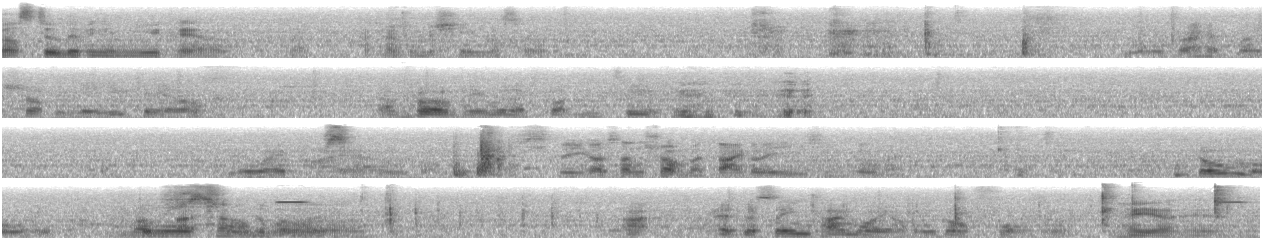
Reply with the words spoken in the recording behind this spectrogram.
If I was still living in the UK, I'd, I'd have a machine myself. If I had my shop in the UK, I'll, I probably would have gotten two. 冇位牌啊！香港你个新 shop 唔系大过你以前高咩？都冇位唔都系好大，差唔多都冇啊。啊！At the same time，我有好多货喎。系啊系啊系啊。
